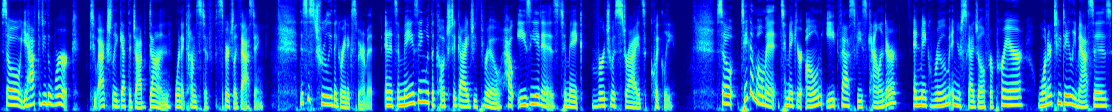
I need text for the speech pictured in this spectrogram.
So you have to do the work to actually get the job done when it comes to spiritually fasting. This is truly the great experiment. And it's amazing with the coach to guide you through how easy it is to make virtuous strides quickly. So take a moment to make your own Eat Fast Feast calendar and make room in your schedule for prayer, one or two daily masses,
